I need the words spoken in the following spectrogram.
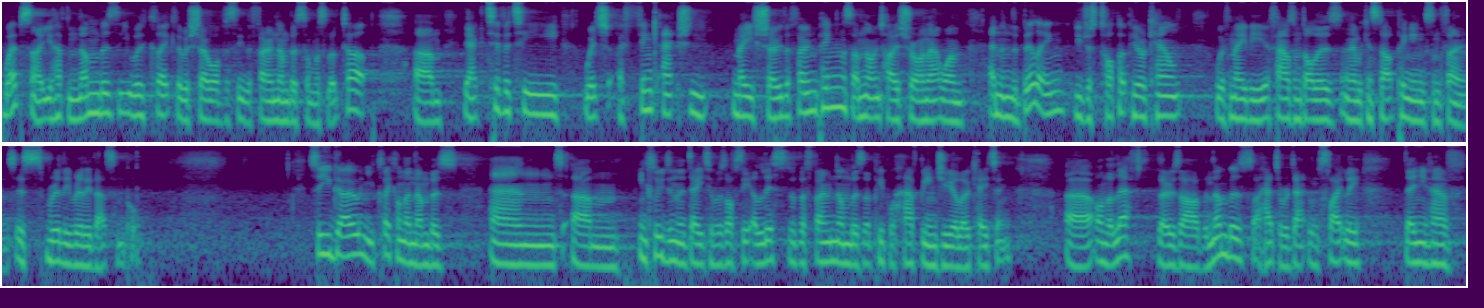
website. You have the numbers that you would click that would show obviously the phone number someone's looked up, um, the activity, which I think actually may show the phone pings. I'm not entirely sure on that one. And then the billing, you just top up your account with maybe $1,000 and then we can start pinging some phones. It's really, really that simple. So you go and you click on the numbers and um, included in the data was obviously a list of the phone numbers that people have been geolocating. Uh, on the left, those are the numbers. I had to redact them slightly. Then you have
